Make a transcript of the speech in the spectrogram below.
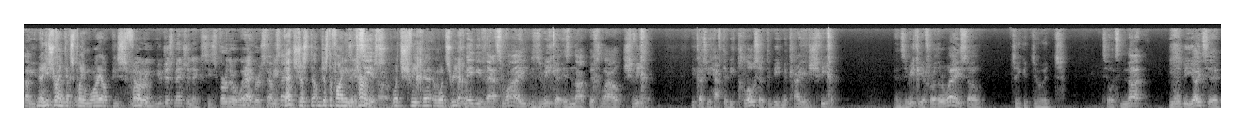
Oh, you No, he's trying to that explain why up he's No, far. you, you just mentioned it because he's further away Right, versus. that's I'm being- saying. That's just I'm just defining the can see it. Oh, terms. What's shvicha and what's one? But zrika? maybe that's why zrika is not bichlal shvicha, because you have to be closer to be mekayim shvicha. And zrika, you're further away, so So you could do it. so it's not. You won't be yotze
